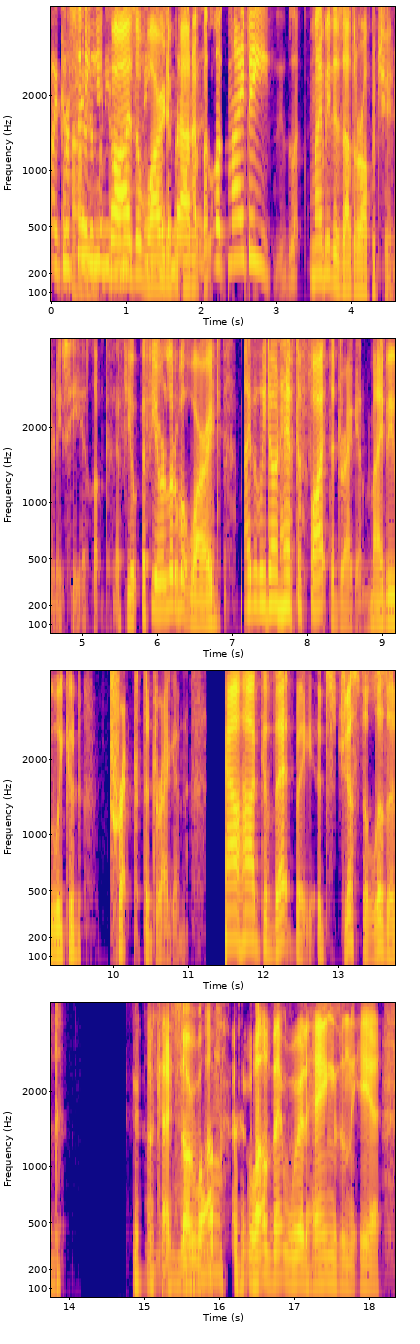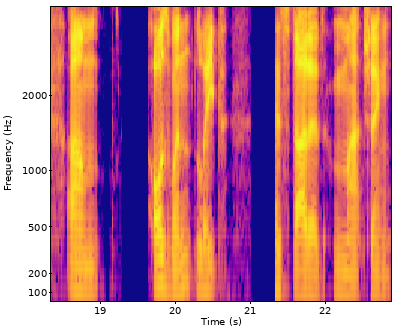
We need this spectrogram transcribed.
I I can see preferred him when you guys are worried about it, but look, maybe look, maybe there's other opportunities here. Look, if you if you're a little bit worried, maybe we don't have to fight the dragon. Maybe we could trick the dragon. How hard could that be? It's just a lizard. Okay, so while while that word hangs in the air, um, Oswin Leap has started marching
